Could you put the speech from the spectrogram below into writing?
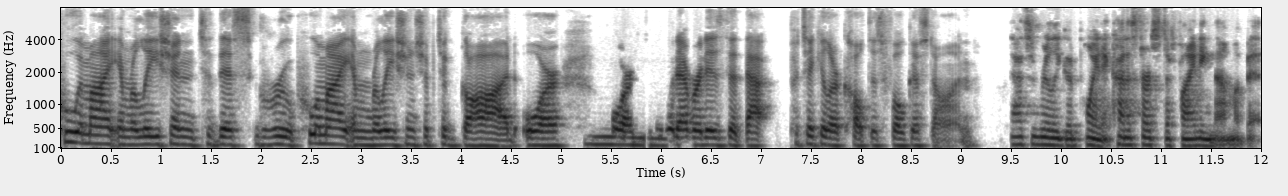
who am I in relation to this group? Who am I in relationship to God or mm. or whatever it is that that particular cult is focused on? That's a really good point. It kind of starts defining them a bit.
